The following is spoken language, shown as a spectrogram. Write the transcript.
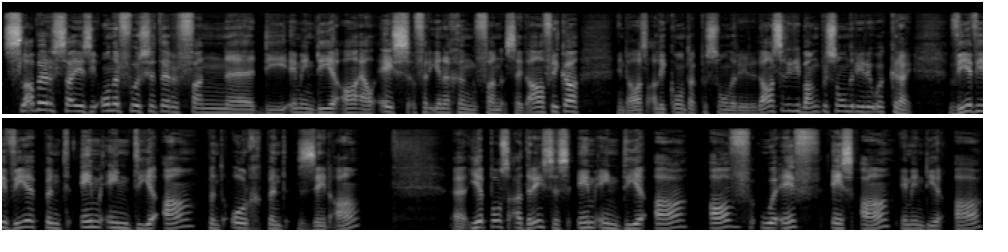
Slabber, sy is die ondervoorsitter van uh, die MNDALS Vereniging van Suid-Afrika en daar's al die kontakbesonderhede. Daar sal jy die bankbesonderhede ook kry. www.mnda.org.za. Uh, E-posadres is mnda@ofsa mnda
